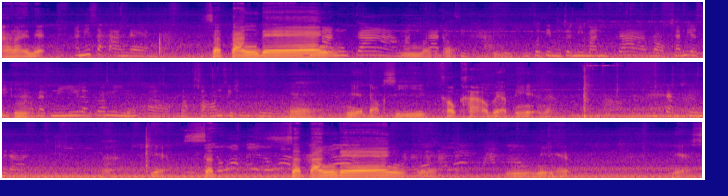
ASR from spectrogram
อะไรเนี่ย อันนี้สตางค์แดงค่ะสตังค์แดง มานูก้ามานูก้าอืมดอกสีขาวอืมปกติมันจะมีมานูก้าดอกชั้นเดียวสีอืขาม วแบบนี้แล้วก็มีเอ่อดอกซ้อนสีชมพูอ่าเนี่ยดอกสีขาวๆแบบนี้นะจำชื่อไม่ได้อะ เนี่ยสตสตังค์แดงนะอืมนี่ครับเนี่ยส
